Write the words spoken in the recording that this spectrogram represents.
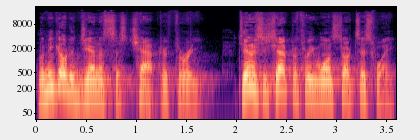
Let me go to Genesis chapter 3. Genesis chapter 3 1 starts this way.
